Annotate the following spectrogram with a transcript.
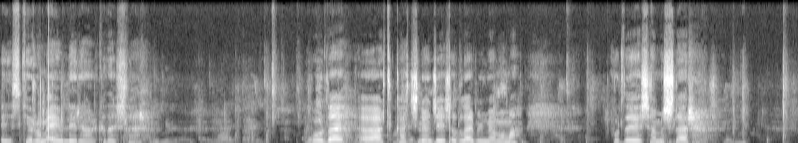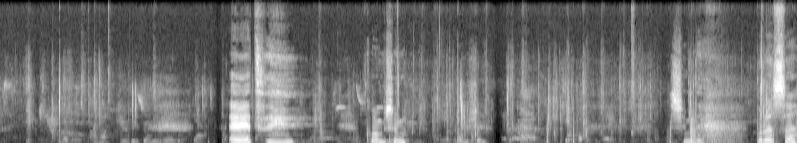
Eski Rum evleri arkadaşlar. Burada e, artık kaç yıl önce yaşadılar bilmiyorum ama burada yaşamışlar. Evet. Komşum. Komşum. Şimdi burası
